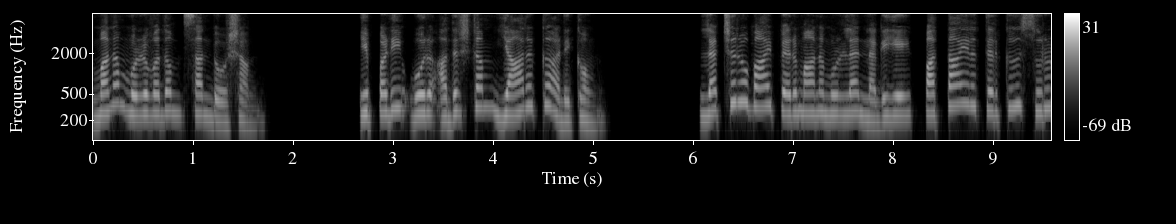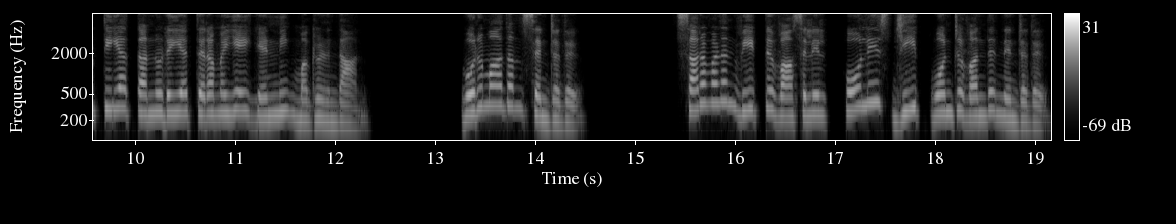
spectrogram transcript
மனம் முழுவதும் சந்தோஷம். இப்படி ஒரு அதிர்ஷ்டம் யாருக்கு அடிக்கும் லட்ச ரூபாய் பெருமானமுள்ள நகையை பத்தாயிரத்திற்கு சுருட்டிய தன்னுடைய திறமையை எண்ணி மகிழ்ந்தான். ஒரு மாதம் சென்றது. சரவணன் வீட்டு வாசலில் போலீஸ் ஜீப் ஒன்று வந்து நின்றது.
